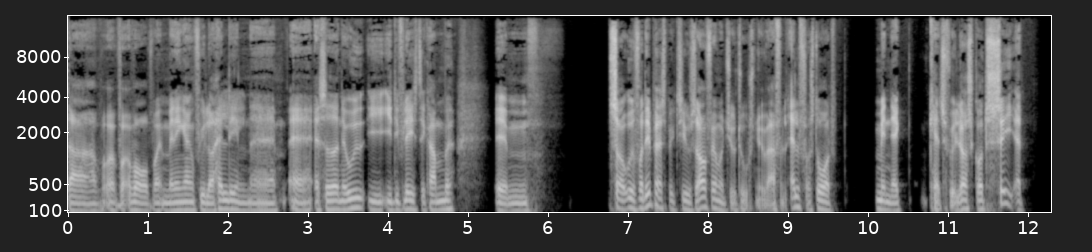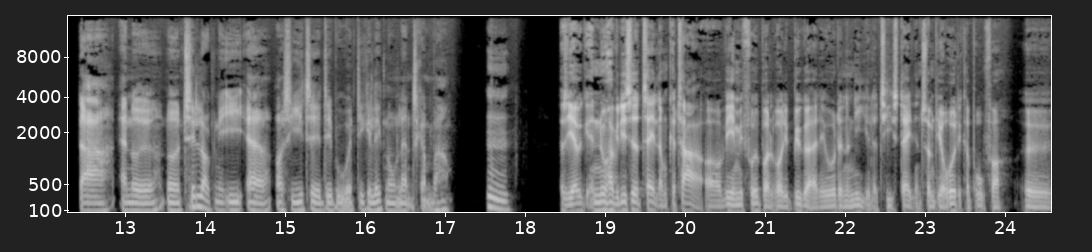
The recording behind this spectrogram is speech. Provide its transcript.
der, hvor, hvor man ikke engang fylder halvdelen af, af, af sæderne ud i, i de fleste kampe. Øhm, så ud fra det perspektiv, så er 25.000 jo i hvert fald alt for stort. Men jeg kan selvfølgelig også godt se, at der er noget, noget tillokkende i at, at sige til DBU, at de kan lægge nogle landskampe her. Mm. Altså, jeg, nu har vi lige siddet og talt om Katar og VM i fodbold, hvor de bygger, er det 8 eller 9 eller 10 stadion, som de overhovedet ikke har brug for. Øh,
